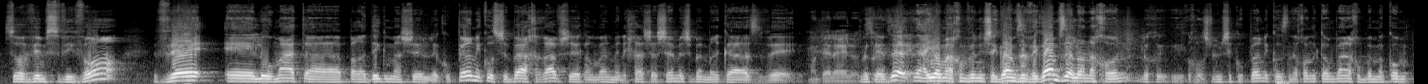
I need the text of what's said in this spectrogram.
סובבים סביבו, ולעומת הפרדיגמה של קופרניקוס שבא אחריו, שכמובן מניחה שהשמש במרכז, ו... מודל. וכן, זה, היום אנחנו מבינים שגם זה וגם זה לא נכון, לא חושבים שקופרניקוס נכון, כמובן אנחנו במקום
